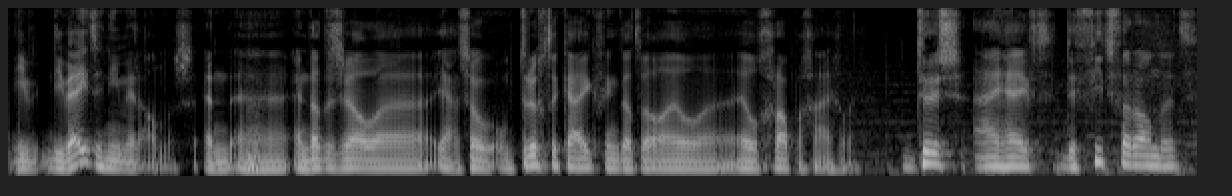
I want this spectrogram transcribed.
die, die weten niet meer anders. En, eh, en dat is wel, eh, ja, zo om terug te kijken, vind ik dat wel heel, eh, heel grappig eigenlijk. Dus hij heeft de fiets veranderd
